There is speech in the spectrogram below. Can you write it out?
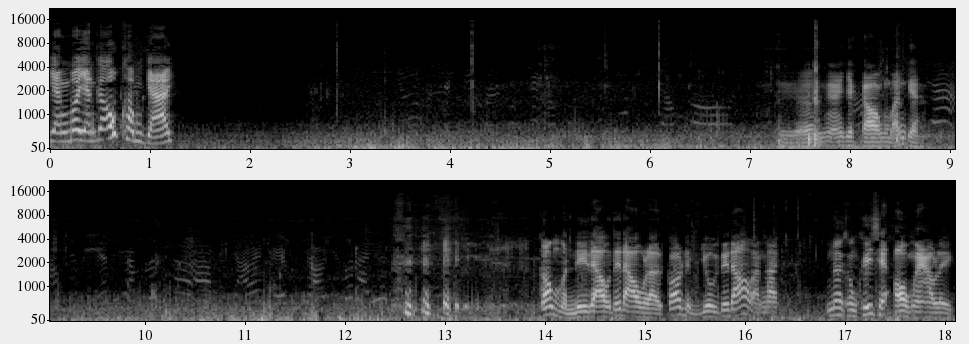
văng bó văng cái út không trời? Trời ơi, hai cha con bển kìa. Có mình đi đâu tới đâu là có niềm vui tới đó bạn ơi. Nó không khí sẽ ồn ào liền.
